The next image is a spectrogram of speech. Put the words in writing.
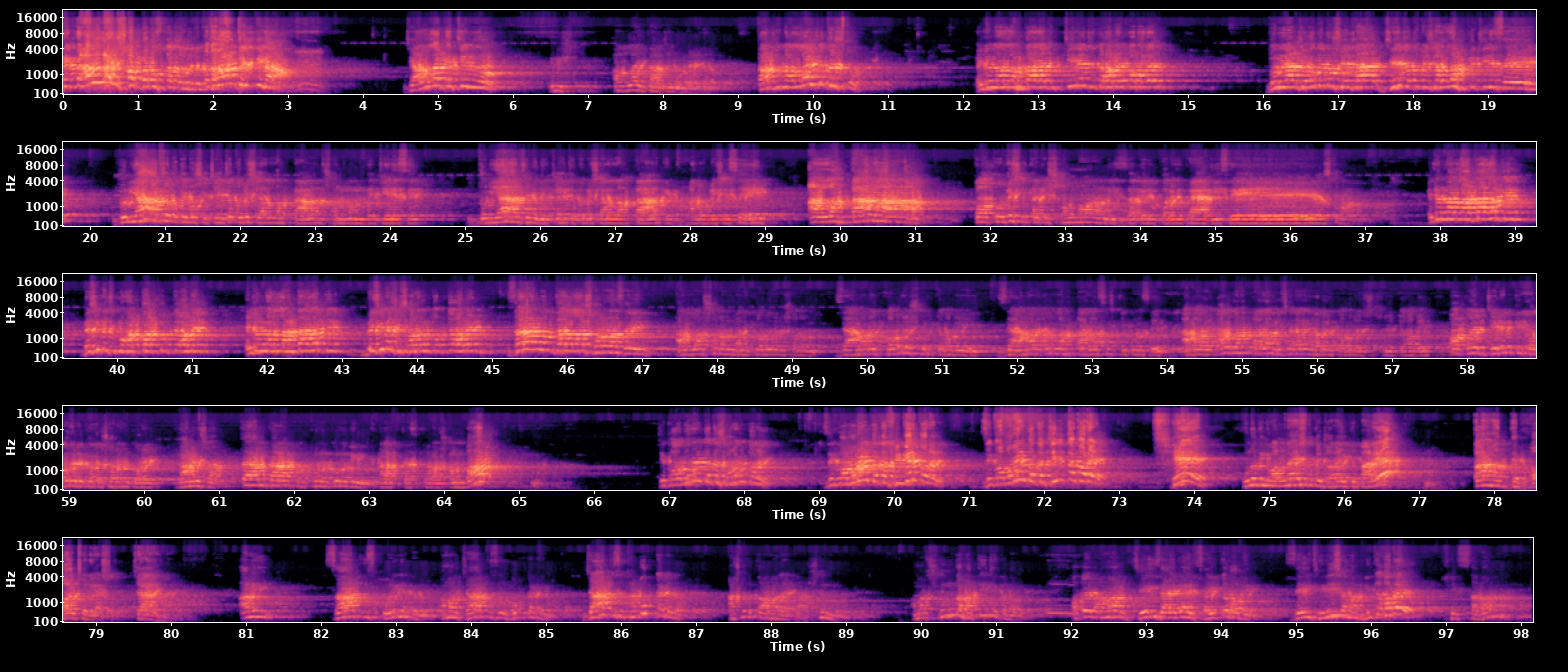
দেখবে আল্লাহ সব ব্যবস্থা করে দেবে। ঠিক কিনা? যে আল্লাহকে চিনলো, তিনি আল্লাহ তার জন্য হয়ে গেল। তার জন্য আল্লাহ যথেষ্ট। এই জন্য আল্লাহ তাআলাকে চিনে যেতে হবে কবরে দুনিয়ার জগতে বসে যায় যে যত বেশি আল্লাহকে চিনেছে, দুনিয়ার জগতে বসেছে যত বেশি আল্লাহ তাআলার সম্বন্ধে জেনেছে দুনিয়ার জগতে যত বেশি আল্লাহ তাআলাকে ভালোবেসেছে আল্লাহ তাআলা কত বেশি তাকে সম্মান, ইজ্জতের উপরে উঠায়া দিছে এই জন্য আল্লাহ তাআলাকে বেশি বেশি মহাব্বত করতে হবে। এই জন্য আল্লাহ তাআলাকে বেশি বেশি স্মরণ করতে হবে। যার মধ্যে আল্লাহ স্মরণ আছে আল্লাহ স্মরণ মানে কবরের স্মরণ যে আমার ওই কবরে শুনতে হবে, যে আমার আল্লাহ তাআলা সৃষ্টি করেছে, আবার আল্লাহ তাআলা ইশারায় আমার ওই কবরে শুনতে হবে অতএব যে ব্যক্তি কবরের কথা স্মরণ করে তার দ্বারা কখনো কোনোদিন খারাপ কাজ করা সম্ভব যে কবরের কথা স্মরণ করে, যে কবরের কথা ফিকির করে, যে কবরের কথা চিন্তা করে, সে কোনোদিন অন্যায়ের সাথে জড়াইতে পারে। তার মধ্যে ভয় চলে আসে, চায় না। আমি যা কিছু করি না কেন, আমার যা কিছু হোক না কেন, যা কিছু থাকুক না কেন, আসলে তো আমার একটা শূন্য। আমার শূন্য হাতেই যেতে হবে। অতএব আমার যেই জায়গায় যাইতে হবে, যেই জিনিস আমার নিতে হবে, সেই সাবান,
